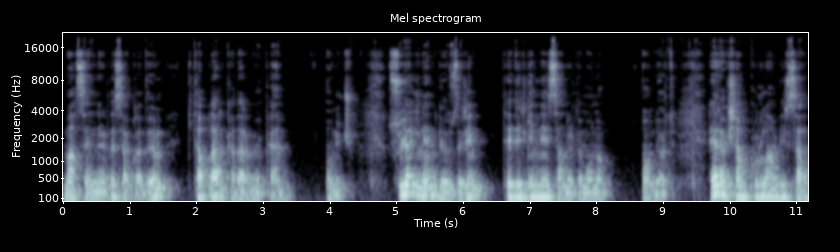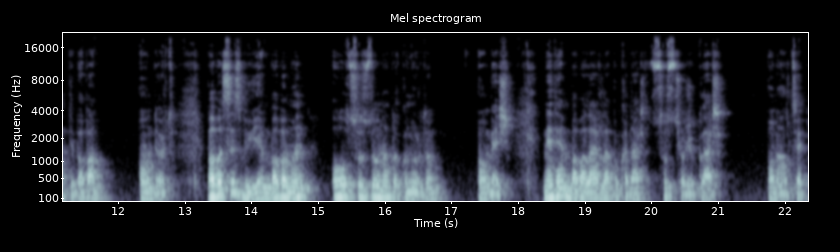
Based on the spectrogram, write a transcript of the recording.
Mahzenlerde sakladığım kitaplar kadar müphem. 13. Suya inen gözlerin tedirginliği sanırdım onu. 14. Her akşam kurulan bir saatti babam. 14. Babasız büyüyen babamın oğulsuzluğuna dokunurdum. 15. Neden babalarla bu kadar sus çocuklar? 16.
